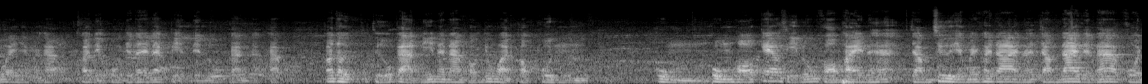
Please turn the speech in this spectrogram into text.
ด้วยใช่ไหมครับก็เดี๋ยวคงจะได้แลกเปลี่ยนเรียนรู้กันนะครับ ก็ถือโอกาสนี้ในนามของจังหวัดขอบคุณกลุ่มกลุ่มหอแก้วสีลุงขออภัยนะฮะจำชื่อยังไม่ค่อยได้นะจำได้แต่หน้าคน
